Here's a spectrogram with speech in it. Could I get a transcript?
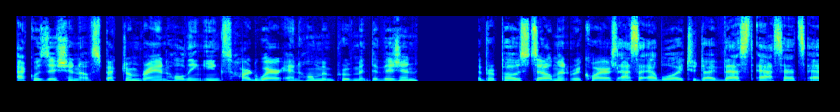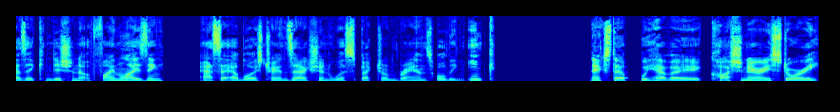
acquisition of Spectrum Brand Holding Inc.'s hardware and home improvement division the proposed settlement requires Assa Abloy to divest assets as a condition of finalizing Assa Abloy's transaction with Spectrum Brands Holding Inc. Next up, we have a cautionary story.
